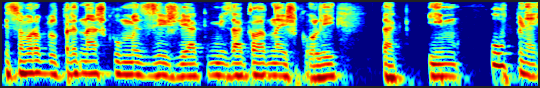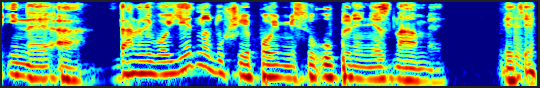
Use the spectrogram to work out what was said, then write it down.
keď som robil prednášku medzi žiakmi základnej školy, tak im úplne iné a zdanlivo jednoduchšie pojmy sú úplne neznáme. Viete?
